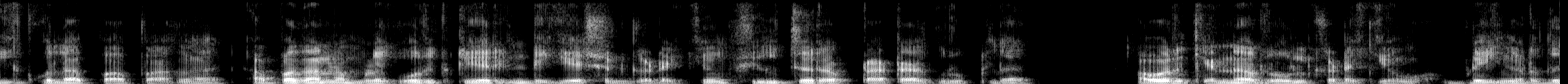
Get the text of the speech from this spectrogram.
ஈக்குவலாக பார்ப்பாங்க அப்போ தான் நம்மளுக்கு ஒரு கிளியர் இண்டிகேஷன் கிடைக்கும். ஃப்யூச்சர் ஆஃப் டாடா குரூப்பில் அவருக்கு என்ன ரோல் கிடைக்கும் அப்படிங்கிறது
